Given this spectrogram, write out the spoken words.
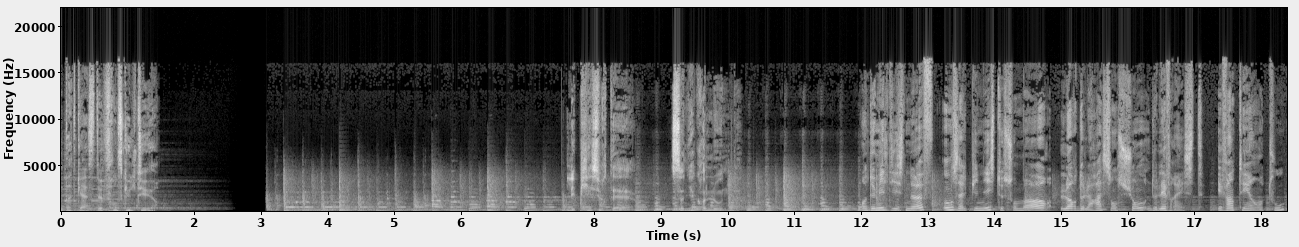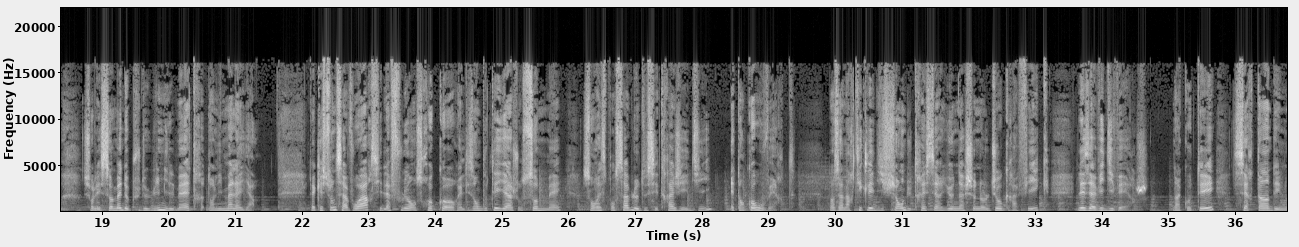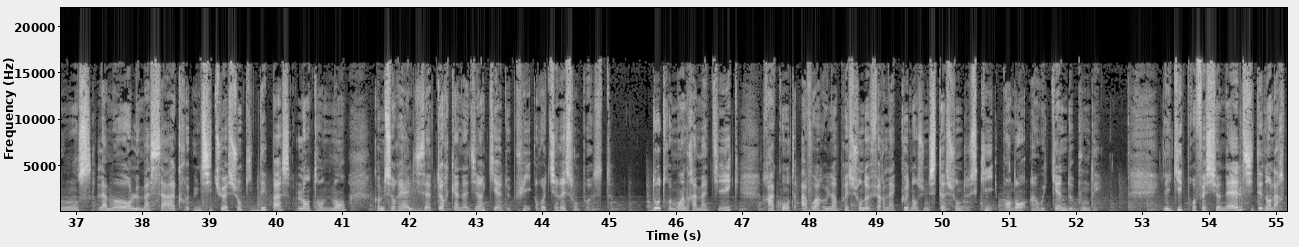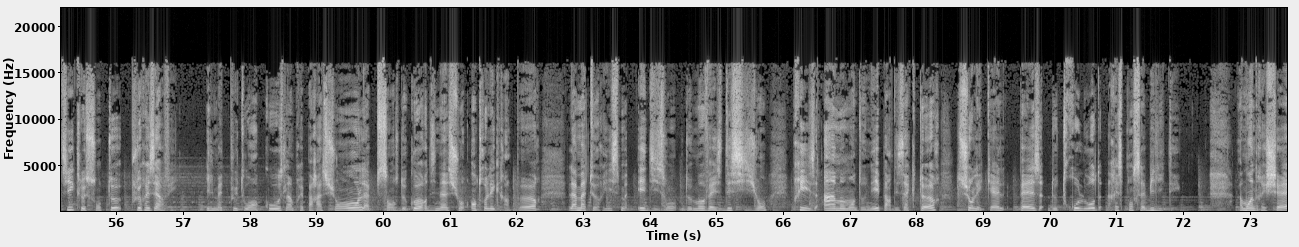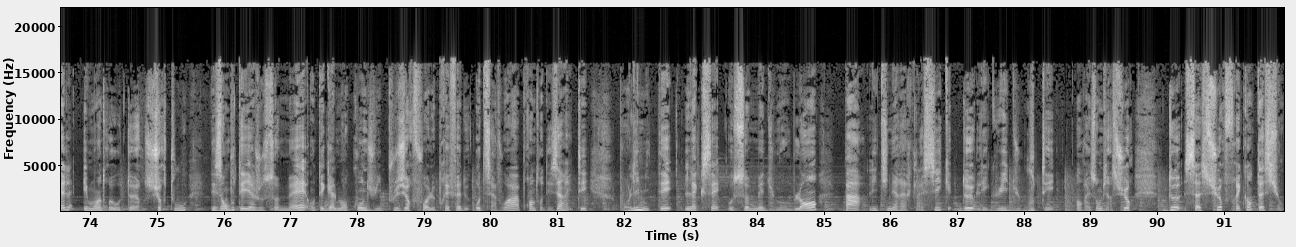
un podcast France Culture. Les pieds sur terre. Sonia Kronlund. En 2019, 11 alpinistes sont morts lors de leur ascension de l'Everest et 21 en tout sur les sommets de plus de 8000 mètres dans l'Himalaya. La question de savoir si l'affluence record et les embouteillages au sommet sont responsables de ces tragédies est encore ouverte. Dans un article édifiant du très sérieux National Geographic, les avis divergent. D'un côté, certains dénoncent la mort, le massacre, une situation qui dépasse l'entendement, comme ce réalisateur canadien qui a depuis retiré son poste. D'autres moins dramatiques racontent avoir eu l'impression de faire la queue dans une station de ski pendant un week-end de bondé. Les guides professionnels cités dans l'article sont eux plus réservés. Ils mettent plutôt en cause l'impréparation, l'absence de coordination entre les grimpeurs, l'amateurisme et, disons, de mauvaises décisions prises à un moment donné par des acteurs sur lesquels pèsent de trop lourdes responsabilités. À moindre échelle et moindre hauteur. Surtout, des embouteillages au sommet ont également conduit plusieurs fois le préfet de Haute-Savoie à prendre des arrêtés pour limiter l'accès au sommet du Mont Blanc par l'itinéraire classique de l'aiguille du goûter, en raison bien sûr de sa surfréquentation.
